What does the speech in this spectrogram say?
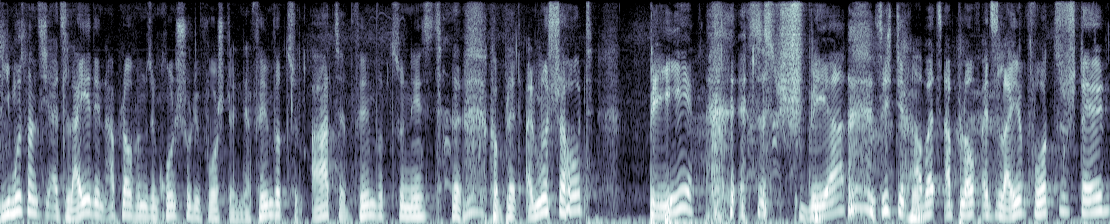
Wie muss man sich als Laie den Ablauf im Synchronstudio vorstellen? Der Film wird zu A, der Film wird zunächst komplett angeschaut. B, es ist schwer, sich den Arbeitsablauf als Laie vorzustellen.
